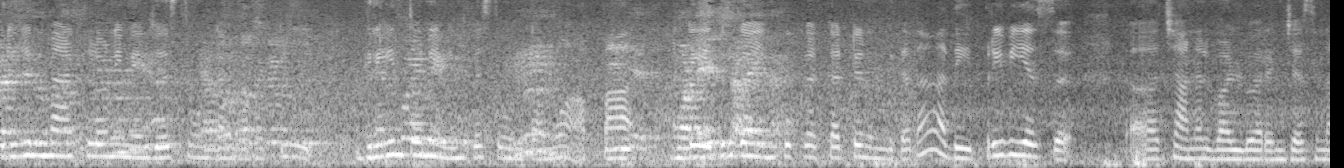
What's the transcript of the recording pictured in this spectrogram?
గ్రీన్ మ్యాట్లోనే మేము చేస్తూ ఉంటాం కాబట్టి గ్రీన్తోనే నింపేస్తూ ఉంటాము. అప్ప అంటే ఎదురుగా ఇంకొక కర్టెన్ ఉంది కదా అది ప్రీవియస్ ఛానల్ వాళ్ళు అరేంజ్ చేసిన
